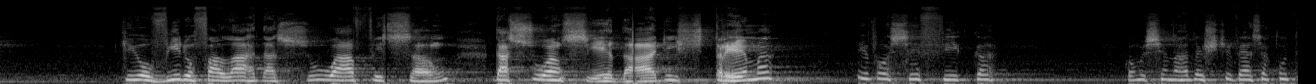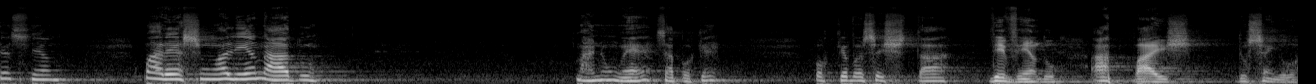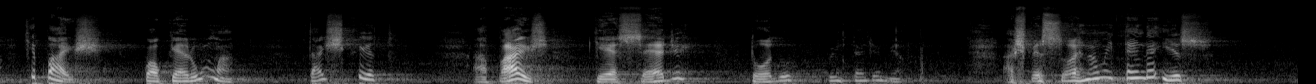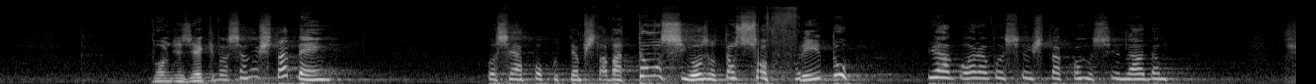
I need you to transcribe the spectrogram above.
que ouviram falar da sua aflição, da sua ansiedade extrema, e você fica como se nada estivesse acontecendo. Parece um alienado. Mas não é, sabe por quê? Porque você está vivendo a paz do Senhor. Que paz? Qualquer uma? Está escrito. A paz que excede todo o entendimento. As pessoas não entendem isso. Vão dizer que você não está bem. Você há pouco tempo estava tão ansioso, tão sofrido, e agora você está como se nada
